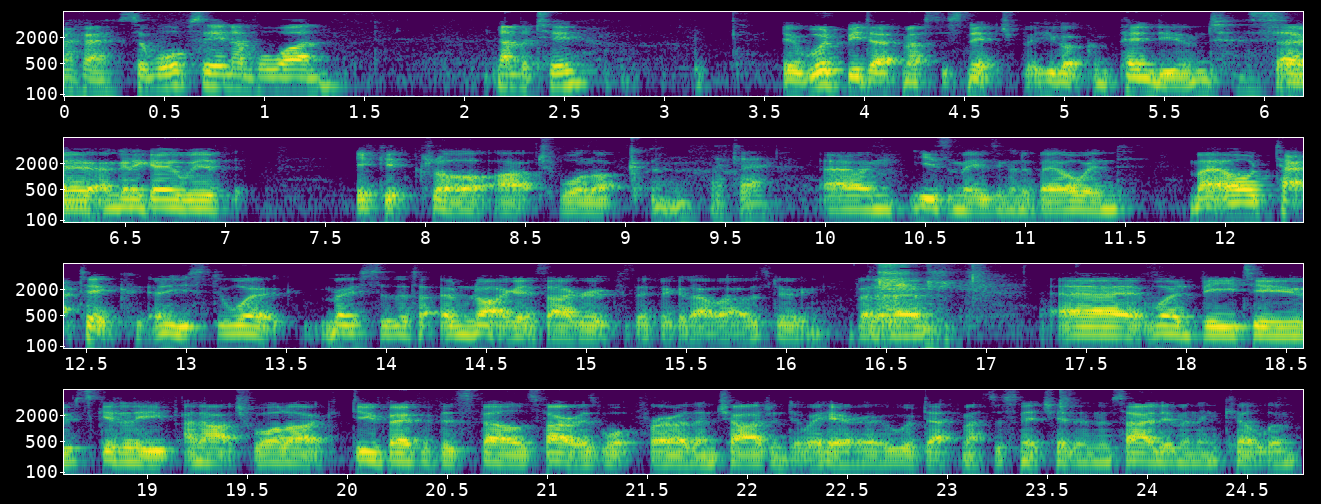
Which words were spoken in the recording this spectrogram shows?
Okay, so Warpsy number one. Number two. It would be Deathmaster Snikch, but he got compendiumed, so, So- I'm going to go with Ikit Claw Arch Warlock. Okay. Um, he's amazing on a Balewind. My old tactic, and it used to work most of the time. I'm not against our group because they figured out what I was doing, but um, uh, would be to Skid Leap and Arch Warlock, do both of his spells, fire his Warp Thrower, then charge into a hero with Deathmaster Snikch hidden inside him, and then kill them.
